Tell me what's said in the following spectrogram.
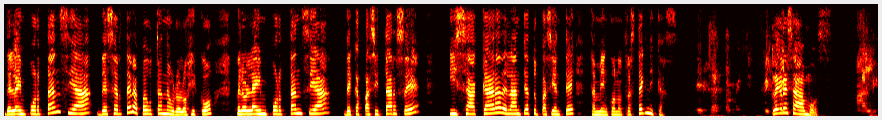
de la importancia de ser terapeuta neurológico, pero la importancia de capacitarse y sacar adelante a tu paciente también con otras técnicas. Exactamente. Regresamos. Vale.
